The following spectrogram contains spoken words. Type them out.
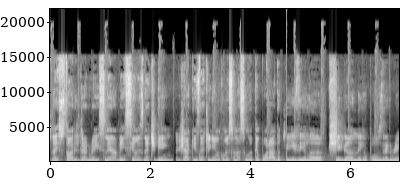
na história de Drag Race, né, a vencer o Snatch Game, já que o Snatch Game começou na segunda temporada. E vê-la chegando em RuPaul's Drag Race,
